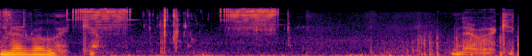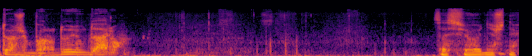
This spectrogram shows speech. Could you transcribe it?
невеликі. Невеликий теж бородою вдарив. Це з сьогоднішніх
